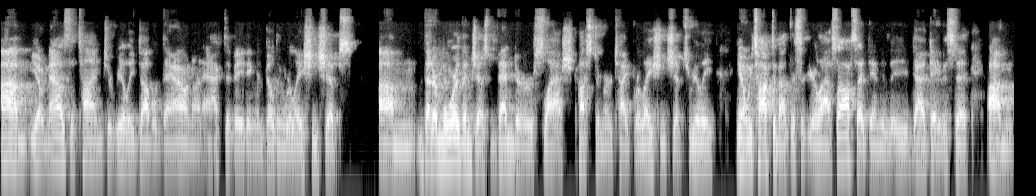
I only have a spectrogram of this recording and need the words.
um, you know, now's the time to really double down on activating and building relationships um, that are more than just vendor slash customer type relationships. Really, you know, we talked about this at your last offsite, Dan, uh, Davis. That um,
